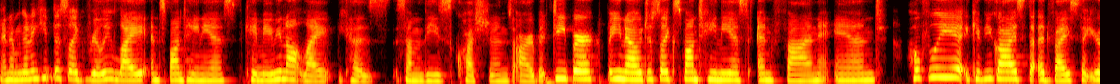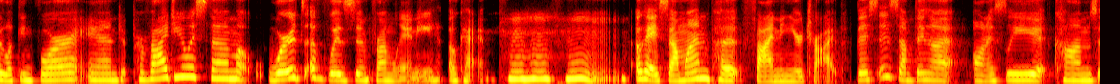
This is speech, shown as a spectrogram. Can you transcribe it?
And I'm going to keep this like really light and spontaneous. Okay, maybe not light because some of these questions are a bit deeper, but you know, just like spontaneous and fun. And hopefully give you guys the advice that you're looking for and provide you with some words of wisdom from Lani. Okay. okay, someone put finding your tribe. This is something that honestly comes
